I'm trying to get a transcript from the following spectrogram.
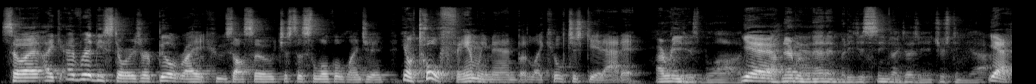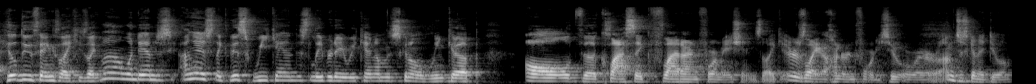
So I, like I've read these stories, or Bill Wright, who's also just this local legend, you know, total family man, but like he'll just get at it. I read his blog. Yeah, I've never yeah. met him, but he just seems like such an interesting guy. Yeah, he'll do things like he's like, well, one day I'm just I'm gonna just like this weekend, this Labor Day weekend, I'm just gonna link up all the classic Flatiron formations. Like there's like 142 or whatever. I'm just gonna do them,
